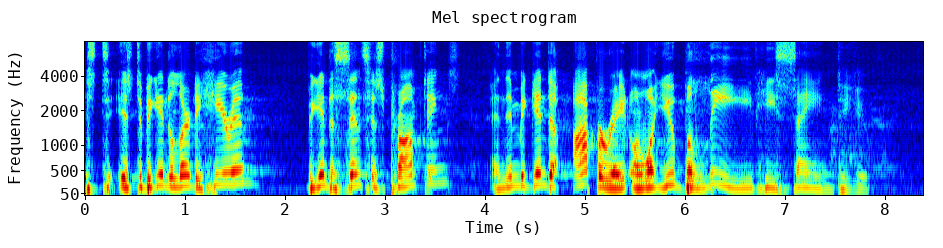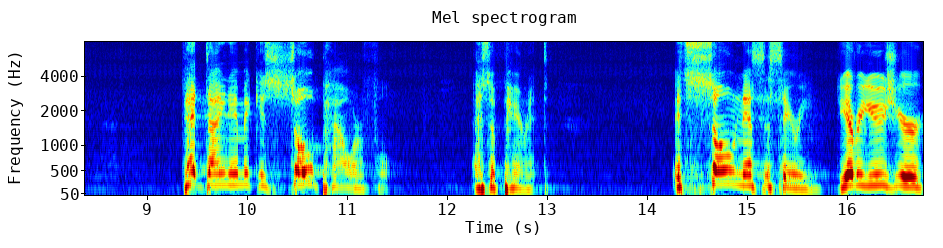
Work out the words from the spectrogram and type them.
is to, is to begin to learn to hear Him, begin to sense His promptings, and then begin to operate on what you believe He's saying to you. That dynamic is so powerful as a parent. It's so necessary. Do you ever use your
